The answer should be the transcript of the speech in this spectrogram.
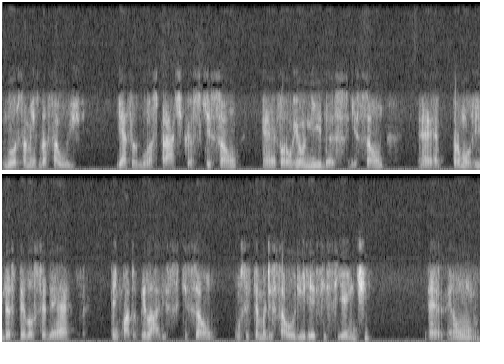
no orçamento da saúde. E essas boas práticas, que são é, foram reunidas e são é, promovidas pela OCDE, tem quatro pilares, que são um sistema de saúde eficiente, é, é um,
